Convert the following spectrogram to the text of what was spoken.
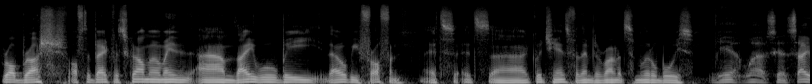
Rob Rush off the back of a scrum. I mean, um, they will be they will be frothing. It's it's a good chance for them to run at some little boys. Yeah, well, I was going to say, uh,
